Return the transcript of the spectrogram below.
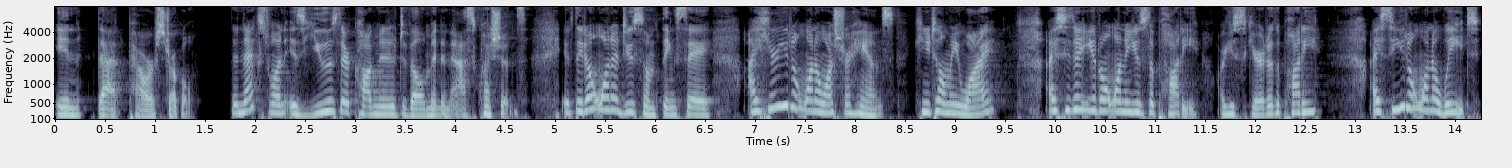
in that power struggle. The next one is use their cognitive development and ask questions. If they don't want to do something, say, I hear you don't want to wash your hands. Can you tell me why? I see that you don't want to use the potty. Are you scared of the potty? I see you don't want to wait.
